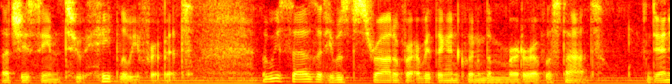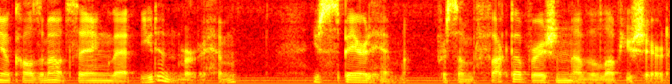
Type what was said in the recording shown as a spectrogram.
that she seemed to hate Louis for a bit. Louis says that he was distraught over everything, including the murder of Lestat. Daniel calls him out, saying that you didn't murder him. You spared him for some fucked up version of the love you shared.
